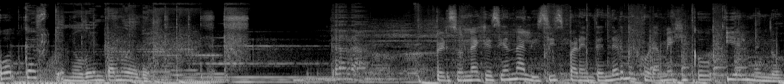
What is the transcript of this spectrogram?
Podcast 99. Radar. Personajes y análisis para entender mejor a México y el mundo.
